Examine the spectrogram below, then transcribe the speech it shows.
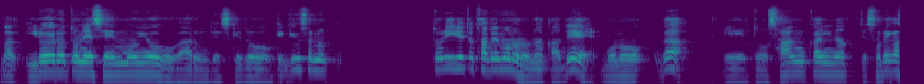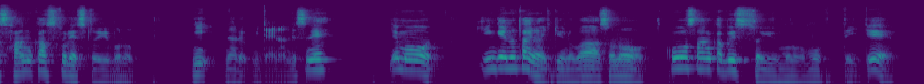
まあいろいろとね専門用語があるんですけど結局その取り入れた食べ物の中でものが、えー、と酸化になってそれが酸化ストレスというものになるみたいなんですね。でも人間の体内っていうのはその抗酸化物質というものを持っていて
